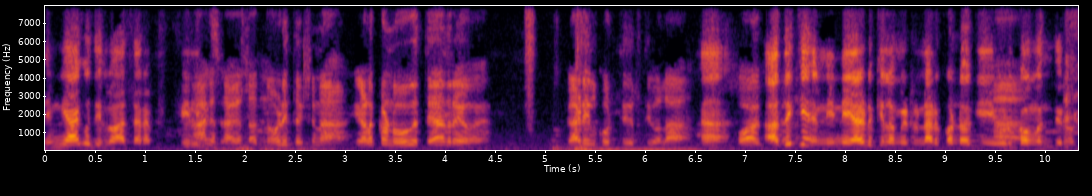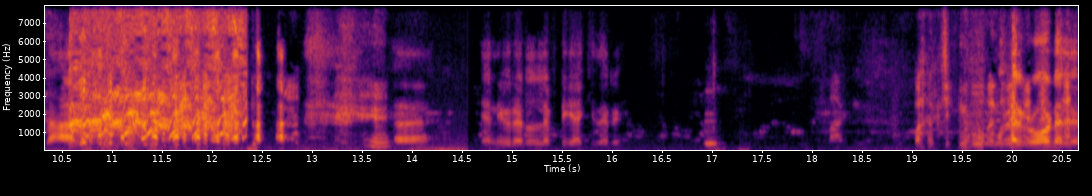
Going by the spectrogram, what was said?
ನಿಮ್ಗೆ ಆಗುದಿಲ್ವಾ ಆ ತರ ಫೀಲಿಂಗ್ಸ್ ಆಗತ್ತೆ ಆಗತ್ತೆ. ಅದ್ ನೋಡಿದ ತಕ್ಷಣ ಎಳ್ಕೊಂಡು ಹೋಗುತ್ತೆ ಆದ್ರೆ ಗಾಡಿಯಲ್ಲಿ ಕೊಡ್ತಿರ್ತೀವಲ್ಲ ಹಾ. ಹೋಗಕ್ ಅದಕ್ಕೆ ನಿನ್ನೆ ಎರಡು ಕಿಲೋಮೀಟರ್ ನಡ್ಕೊಂಡು ಹೋಗಿ ಹುಡ್ಕೊಂಡ್ ಬಂದಿರೋದಾ? ಏನ್ ಇವರೆಲ್ಲ ಲೆಫ್ಟಿಗೆ ಹಾಕಿದ್ದಾರೆ ಪಾರ್ಕಿಂಗ್ ರೋಡ್ ಅಲ್ಲಿ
